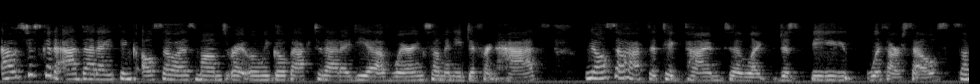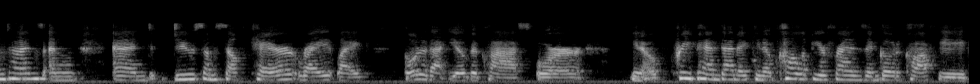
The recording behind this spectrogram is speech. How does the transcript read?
I was just going to add that I think also as moms, right, when we go back to that idea of wearing so many different hats, we also have to take time to like just be with ourselves sometimes and and do some self-care, right? Like go to that yoga class or you know, pre-pandemic, you know, call up your friends and go to coffee.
